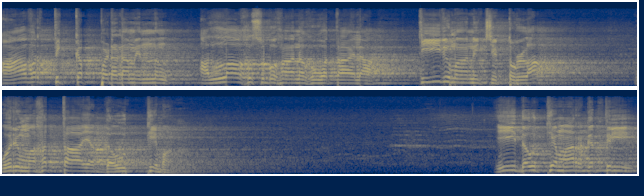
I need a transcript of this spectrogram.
ആവർത്തിക്കപ്പെടണമെന്ന് അള്ളാഹു സുബാനഹുവത്താല തീരുമാനിച്ചിട്ടുള്ള ഒരു മഹത്തായ ദൗത്യമാണ്. ഈ ദൗത്യമാർഗത്തിൽ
